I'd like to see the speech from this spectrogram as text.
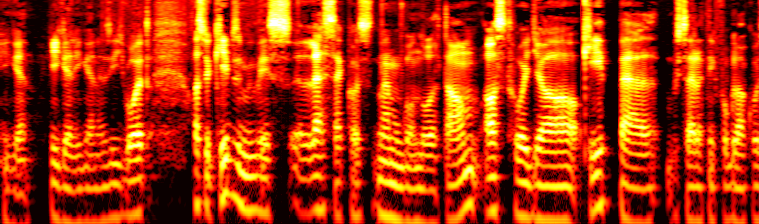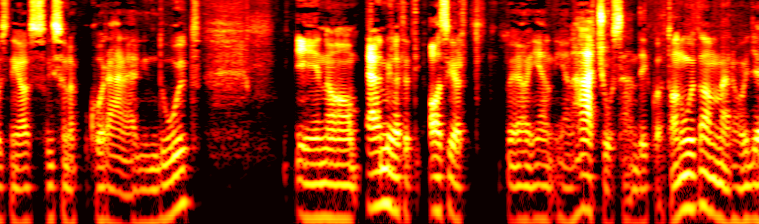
Igen, igen, igen, ez így volt. Azt, hogy képzőművész leszek, azt nem gondoltam. Azt, hogy a képpel szeretnék foglalkozni, az viszonylag korán elindult. Én a elméletet azért ilyen, ilyen hátsó szándékkal tanultam, mert hogy,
